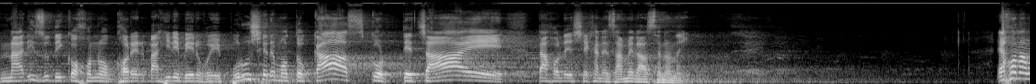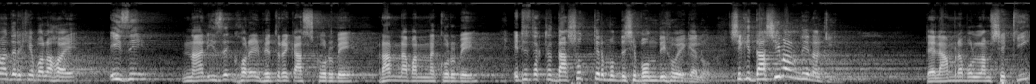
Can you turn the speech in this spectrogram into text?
নারী যদি কখনো ঘরের বাহিরে বের হয়ে পুরুষের মতো কাজ করতে চায়, তাহলে সেখানে ঝামেলা আছে না নাই? এখন আমাদেরকে বলা হয়, এই যে নারী যে ঘরের ভেতরে কাজ করবে রান্না বান্না করবে, এটা তো একটা দাসত্বের মধ্যে সে বন্দী হয়ে গেল। সে কি দাসী বান্দি নাকি? তাহলে আমরা বললাম, সে কি?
